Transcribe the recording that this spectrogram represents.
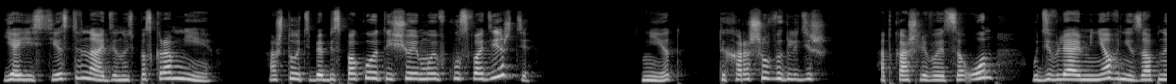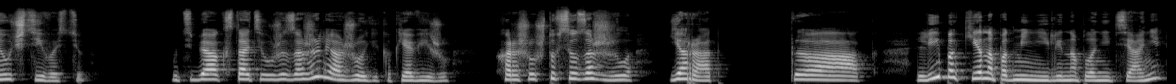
я, естественно, оденусь поскромнее. А что, тебя беспокоит еще и мой вкус в одежде?» «Нет. ты хорошо выглядишь», – откашливается он, удивляя меня внезапной учтивостью. «У тебя, кстати, уже зажили ожоги, как я вижу. Хорошо, что все зажило. Я рад». «Так, либо Кена подменили инопланетяне,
